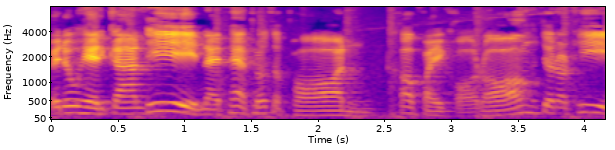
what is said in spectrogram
ไปดูเหตุการณ์ที่นายแพทย์ทศพรเข้าไปขอร้องเจ้าหน้าที่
